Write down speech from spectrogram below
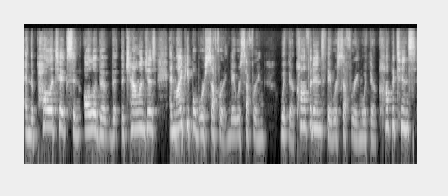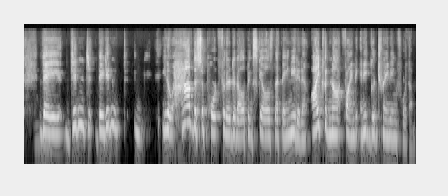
and the politics and all of the, the, the challenges. And my mm-hmm. people were suffering. They were suffering with their confidence. They were suffering with their competence. Mm-hmm. They didn't, they didn't, you know, have the support for their developing skills that they needed. And I could not find any good training for them.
